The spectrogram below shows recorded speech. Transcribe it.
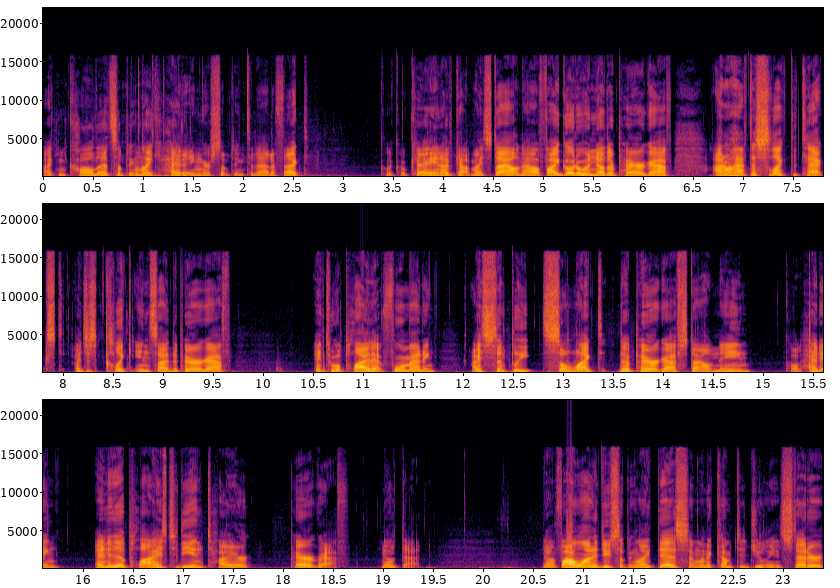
I can call that something like heading or something to that effect. Click OK, and I've got my style. Now, if I go to another paragraph, I don't have to select the text. I just click inside the paragraph, and to apply that formatting, I simply select the paragraph style name called heading, and it applies to the entire paragraph. Note that. Now, if I want to do something like this, I want to come to Julian Stetter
